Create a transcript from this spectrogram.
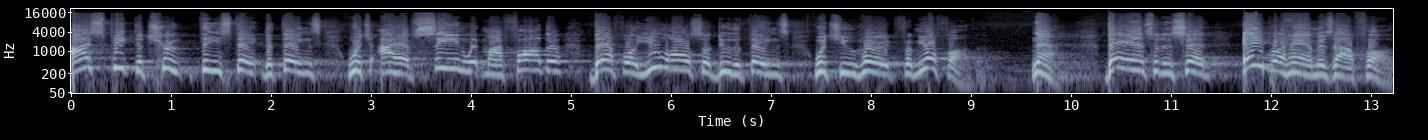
I speak the truth, these th- the things which I have seen with my father. Therefore, you also do the things which you heard from your father. Now, they answered and said, Abraham is our father.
